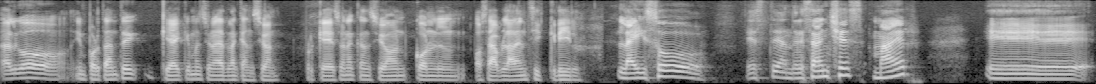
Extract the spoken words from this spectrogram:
algo importante que hay que mencionar es la canción. Porque es una canción con, o sea, hablada en sicril. La hizo este Andrés Sánchez, Maer, eh,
